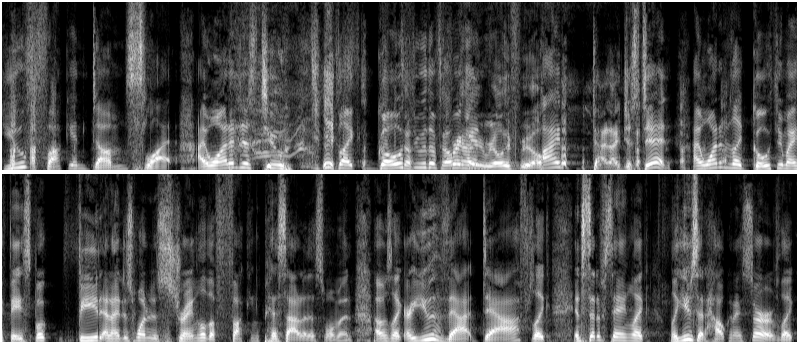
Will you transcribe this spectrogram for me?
you fucking dumb slut. I wanted just to like go through the Tell me friggin' how you really feel. I, that I just did. I wanted to like go through my Facebook feed and I just wanted to strangle the fucking piss out of this woman. I was like, are you that daft? Like, instead of saying like, like you said, how can I serve? Like,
